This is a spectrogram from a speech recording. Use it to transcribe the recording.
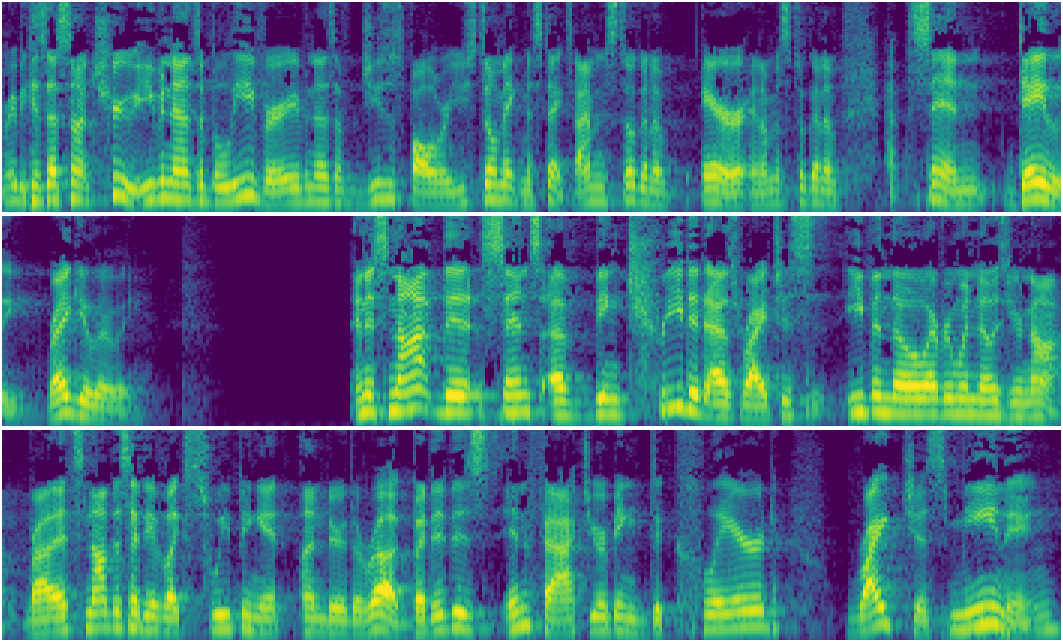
right? Because that's not true. Even as a believer, even as a Jesus follower, you still make mistakes. I'm still going to err and I'm still going to sin daily, regularly. And it's not the sense of being treated as righteous, even though everyone knows you're not, right? It's not this idea of like sweeping it under the rug, but it is, in fact, you're being declared righteous, meaning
